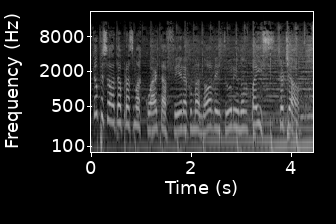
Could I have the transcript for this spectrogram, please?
Então, pessoal, até a próxima quarta-feira com uma nova aventura em um novo país. Tchau, tchau.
